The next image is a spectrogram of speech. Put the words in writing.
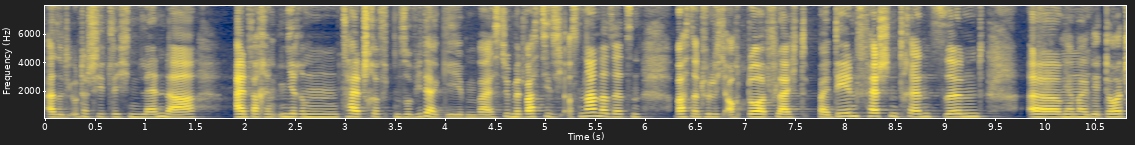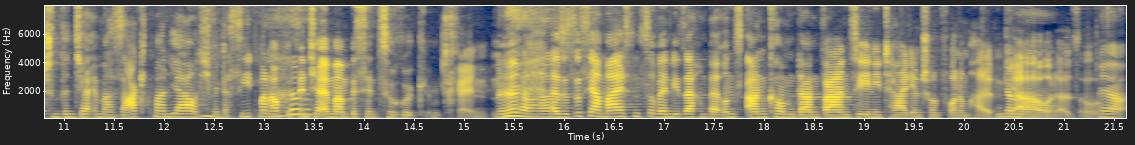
also die unterschiedlichen Länder einfach in ihren Zeitschriften so wiedergeben, weißt du, mit was die sich auseinandersetzen, was natürlich auch dort vielleicht bei den Fashion-Trends sind. Ähm, Ja, weil wir Deutschen sind ja immer, sagt man ja, und ich finde, das sieht man auch, wir sind ja immer ein bisschen zurück im Trend. Ne? Ja. Also es ist ja meistens so, wenn die Sachen bei uns ankommen, dann waren sie in Italien schon vor einem halben Jahr oder so. Genau. Ja,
